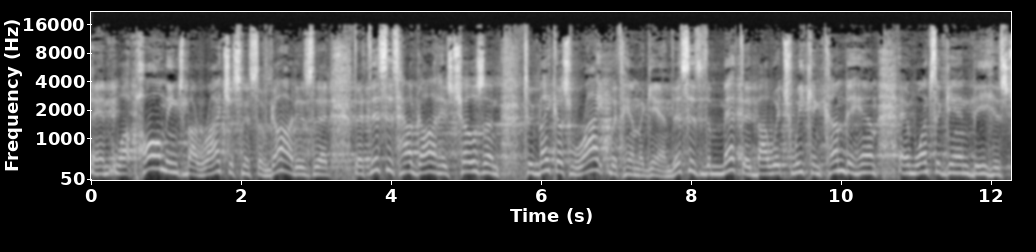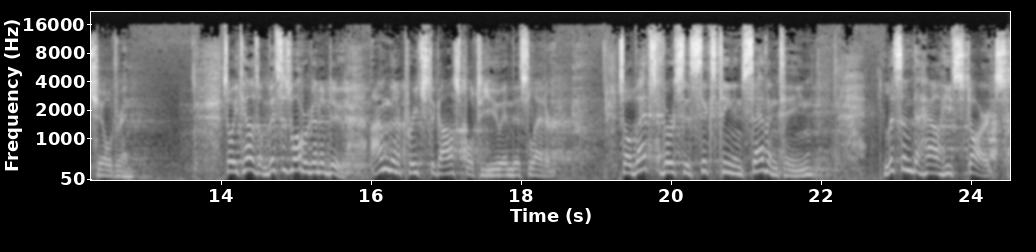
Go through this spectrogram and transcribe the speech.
and what Paul means by righteousness of God is that, that this is how God has chosen to make us right with Him again. This is the method by which we can come to Him and once again be His children. So he tells them, This is what we're going to do. I'm going to preach the gospel to you in this letter. So that's verses 16 and 17. Listen to how he starts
